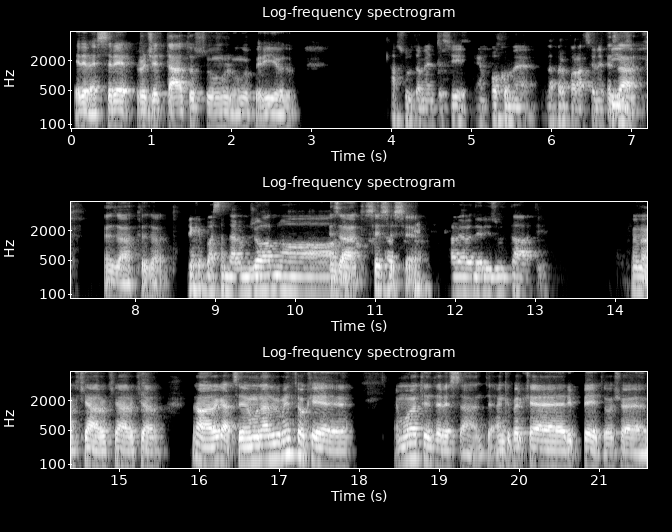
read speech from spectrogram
e deve essere progettato su un lungo periodo. Assolutamente sì, è un po' come la preparazione fisica. Esatto, esatto, esatto. Non è che basta andare un giorno esatto, sì, sì, sì. per avere dei risultati. No, no, chiaro, chiaro, chiaro. No, ragazzi, è un argomento che è molto interessante, anche perché, ripeto, cioè,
